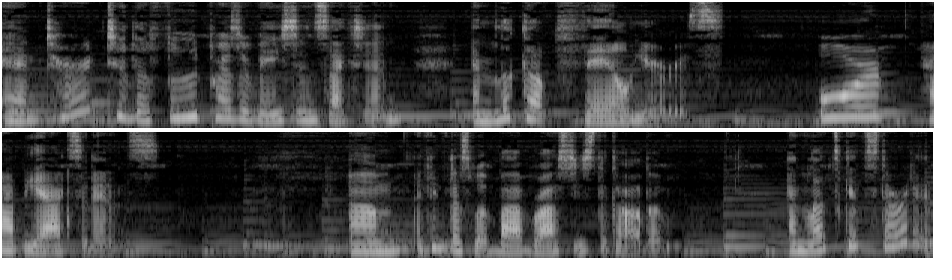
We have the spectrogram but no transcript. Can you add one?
and turn to the food preservation section and look up failures or happy accidents. Um, I think that's what Bob Ross used to call them. And let's get started.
